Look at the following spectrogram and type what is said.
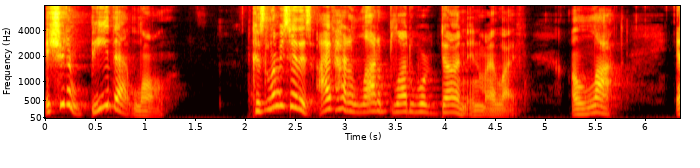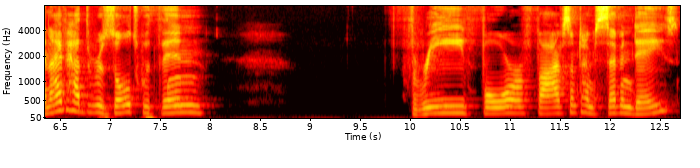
it shouldn't be that long. Cause let me say this, I've had a lot of blood work done in my life. A lot. And I've had the results within three, four, five, sometimes seven days.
